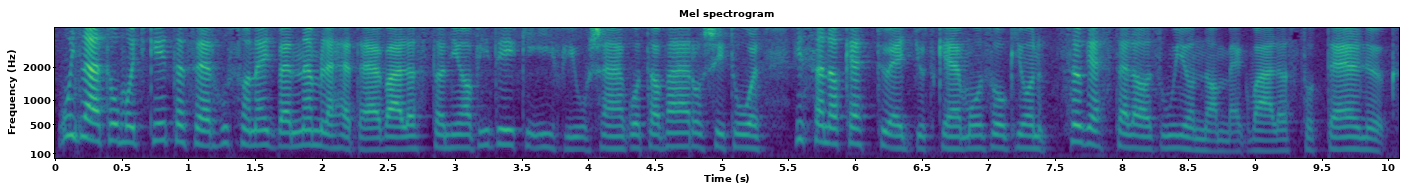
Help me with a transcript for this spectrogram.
Úgy látom, hogy 2021-ben nem lehet elválasztani a vidéki ifjúságot a várositól, hiszen a kettő együtt kell mozogjon, szögezte le az újonnan megválasztott elnök.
